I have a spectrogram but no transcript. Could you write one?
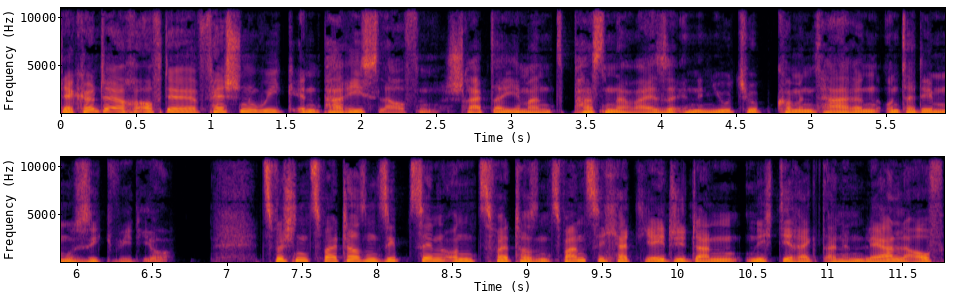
Der könnte auch auf der Fashion Week in Paris laufen, schreibt da jemand passenderweise in den YouTube-Kommentaren unter dem Musikvideo. Zwischen 2017 und 2020 hat Yeji dann nicht direkt einen Leerlauf.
